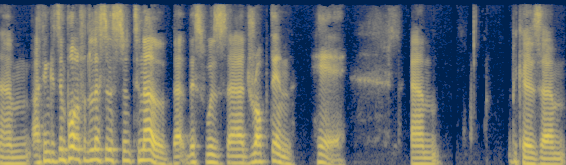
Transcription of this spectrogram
Um, I think it's important for the listeners to, to know that this was uh, dropped in here, um, because um,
